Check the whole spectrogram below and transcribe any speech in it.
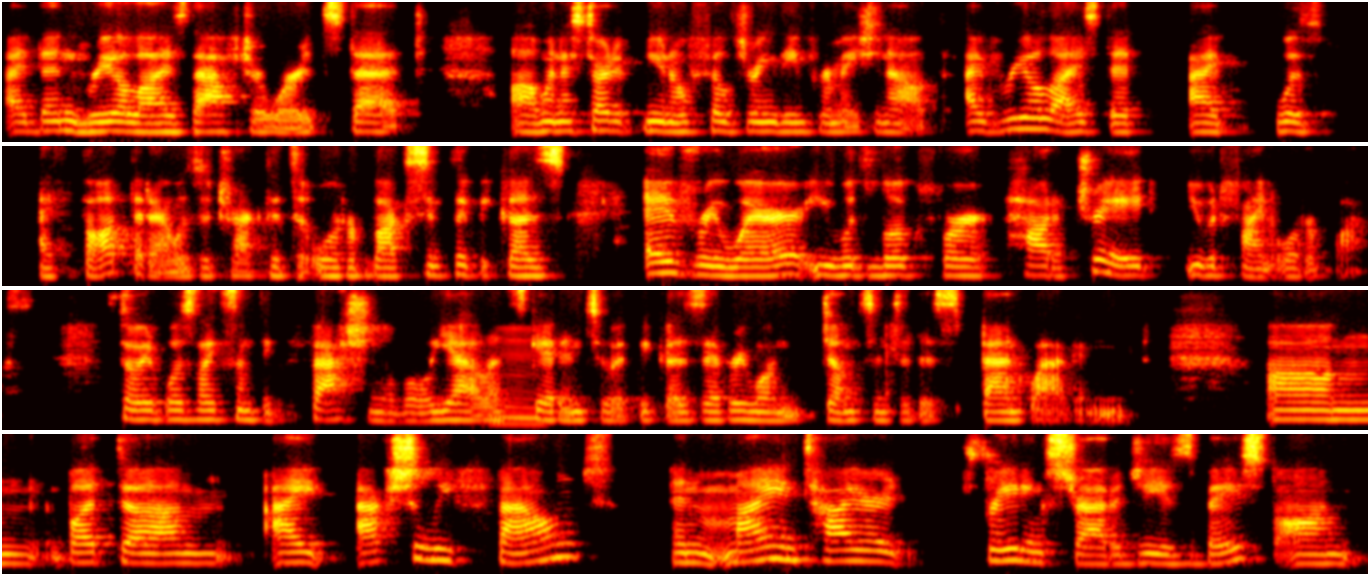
I then realized afterwards that uh, when I started, you know, filtering the information out, I realized that I was, I thought that I was attracted to order blocks simply because everywhere you would look for how to trade, you would find order blocks. So it was like something fashionable. Yeah, let's mm. get into it because everyone jumps into this bandwagon. Um, but um, I actually found, and my entire trading strategy is based on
